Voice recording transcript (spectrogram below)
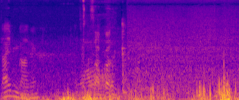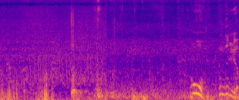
다이빙 가능? 아까. 오, 흔들려.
